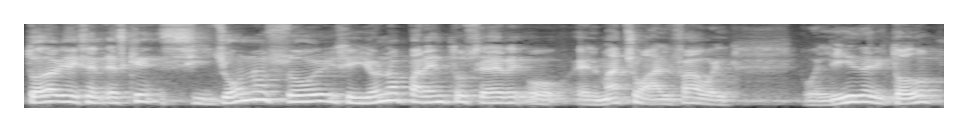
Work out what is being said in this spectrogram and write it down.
todavía dicen, es que si yo no soy, si yo no aparento ser o el macho alfa o el, o el líder y todo,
